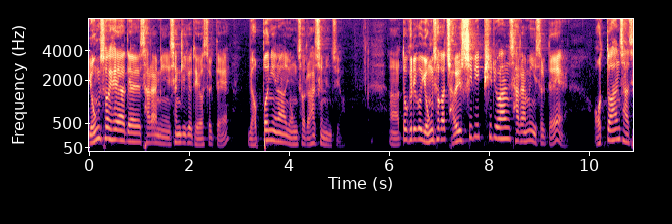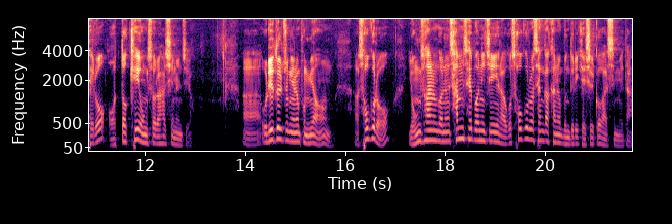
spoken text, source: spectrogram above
용서해야 될 사람이 생기게 되었을 때 몇 번이나 용서를 하시는지요? 아, 또 그리고 용서가 절실히 필요한 사람이 있을 때 어떠한 자세로 어떻게 용서를 하시는지요? 아, 우리들 중에는 분명 속으로 용서하는 것은 3, 4번이지라고 속으로 생각하는 분들이 계실 것 같습니다.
